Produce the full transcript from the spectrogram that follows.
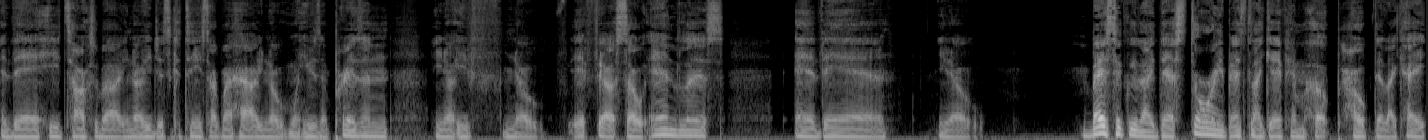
And then he talks about, you know, he just continues talking about how, you know, when he was in prison, you know, he, you know, it felt so endless. And then, you know, basically like that story basically like gave him hope, hope that like, hey,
